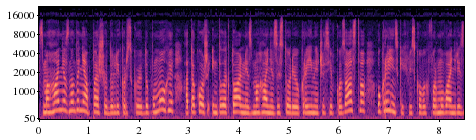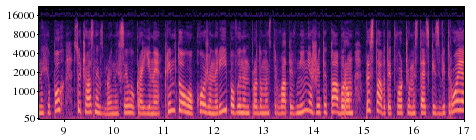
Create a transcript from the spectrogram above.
змагання з надання першої долікарської допомоги, а також інтелектуальні змагання з історії України часів козацтва, українських військових формувань різних епох, сучасних збройних сил України. Крім того, кожен рій повинен продемонструвати вміння жити табором, представити творчо-мистецький звіт роя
